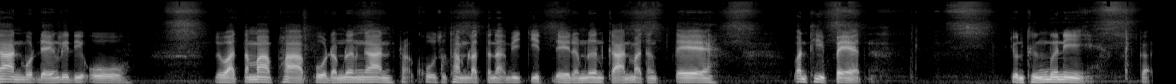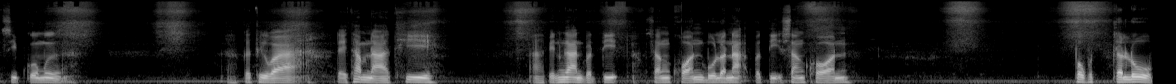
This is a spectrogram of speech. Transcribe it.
งานหมดแดงเรดิโอ หรือว่าตมาภาพผู้ดำเนินงาน พระครูสุธรรมรัตนวิจิตรได้ดำเนินการมาตั้งแต่วันที่แปดจนถึงมือนี้ก็สิบกว่ามือ ก็ถือว่าได้ทำหนาที่เป็นงานปฏิสังขรณ์บูรณะปฏิสังขรณ์พระพุทธรูป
